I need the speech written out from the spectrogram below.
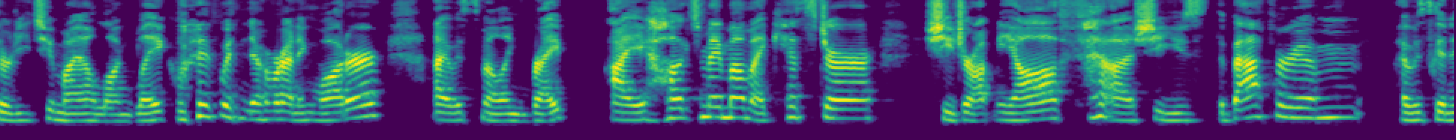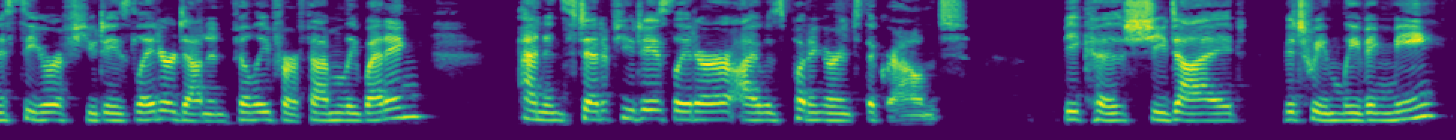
32 mile long lake with, with no running water. I was smelling ripe. I hugged my mom. I kissed her. She dropped me off. Uh, she used the bathroom. I was going to see her a few days later down in Philly for a family wedding. And instead, a few days later, I was putting her into the ground because she died between leaving me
